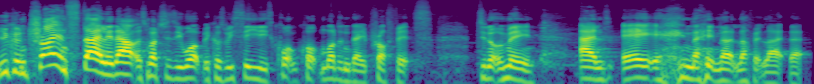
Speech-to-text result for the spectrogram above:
You can try and style it out as much as you want because we see these quote unquote modern day prophets. Do you know what I mean? And eh, it ain't nothing like that.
